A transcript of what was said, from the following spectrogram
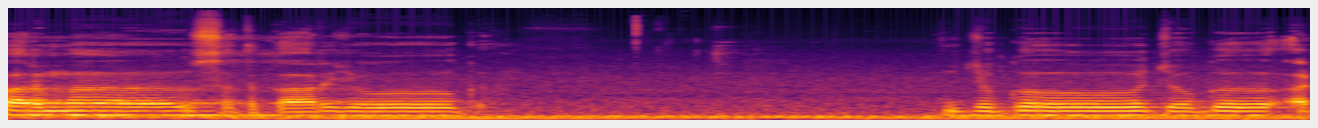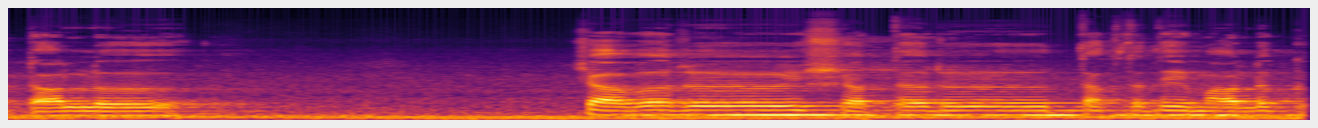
ਪਰਮ ਸਤਿਕਾਰਯੋਗ ਜੁਗੋ ਜੁਗ ਅਟਲ ਚਾਵਰ ਛਤਰ ਤਖਤ ਦੇ ਮਾਲਕ।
